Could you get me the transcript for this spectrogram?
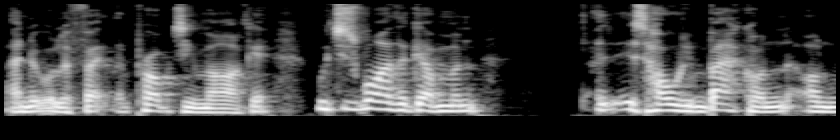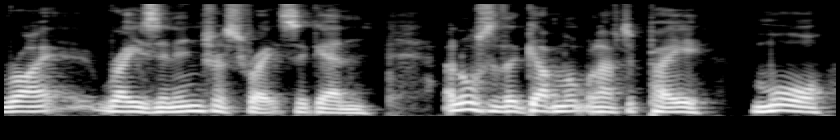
and it will affect the property market, which is why the government is holding back on, on raising interest rates again. And also, the government will have to pay more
